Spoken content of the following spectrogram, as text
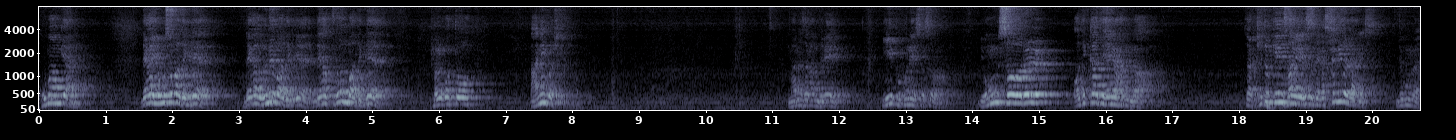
고마운 게 아니야. 내가 용서받은 게, 내가 은혜 받은 게, 내가 구원받은 게 별것도 아닌 것이다. 많은 사람들이 이 부분에 있어서 용서를 어디까지 해야 하는가? 자, 기독교인 사회에서 내가 사기를 당했어. 누군가에.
